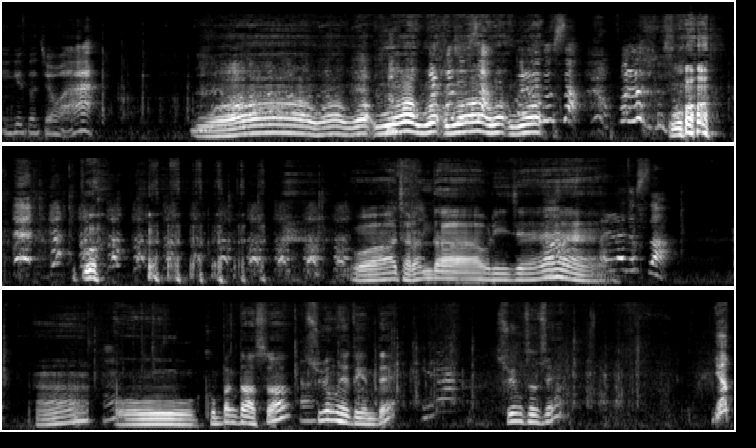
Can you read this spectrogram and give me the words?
이게 더 좋아. 와, 와, 와, 와, 와, 와, 와, 와. 빨라졌어. 빨라졌어. 와. 그. 와, 잘한다. 우리 이제. 빨라졌어. 아, 오, 금방 다 왔어? 수영 해야 되겠는데? 일로 와. 수영 선수야? 얍!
